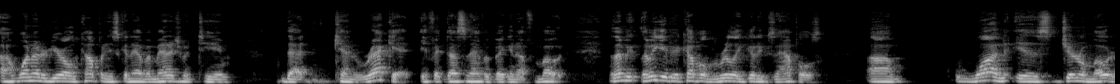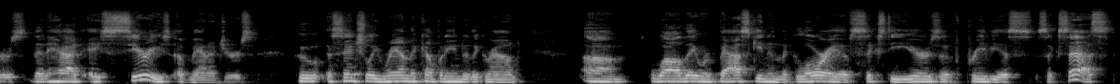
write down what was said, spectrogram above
a 100 year old company is going to have a management team that can wreck it if it doesn't have a big enough moat. And let me let me give you a couple of really good examples. Um, one is General Motors that had a series of managers who essentially ran the company into the ground um, while they were basking in the glory of 60 years of previous success.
